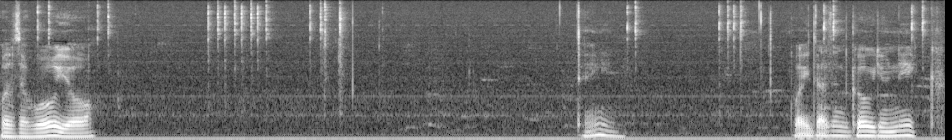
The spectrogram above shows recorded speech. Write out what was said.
was a warrior. Damn. Why doesn't go unique?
